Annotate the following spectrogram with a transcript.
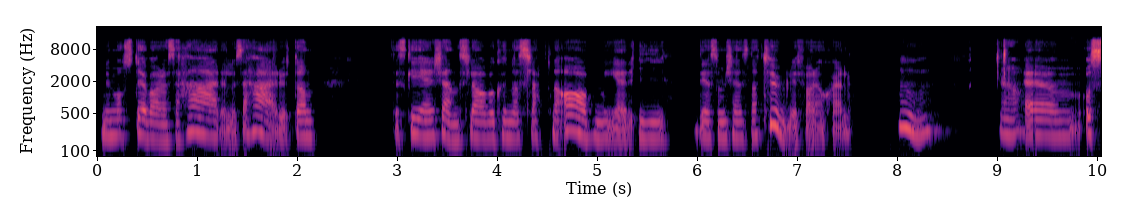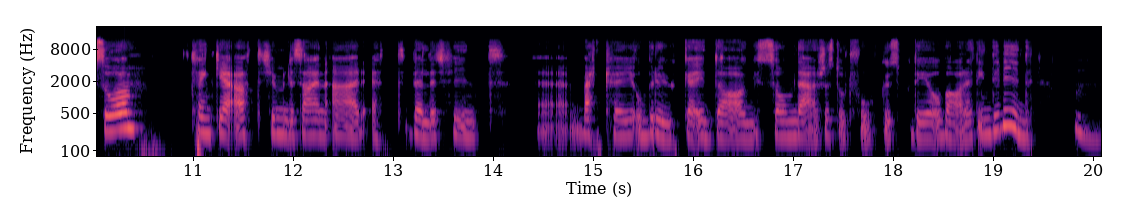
Nu måste jag vara så här eller så här. Utan det ska ge en känsla av att kunna slappna av mer i det som känns naturligt för en själv. Mm. Ja. Um, och så tänker jag att human design är ett väldigt fint uh, verktyg att bruka idag som det är så stort fokus på det att vara ett individ. Mm.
